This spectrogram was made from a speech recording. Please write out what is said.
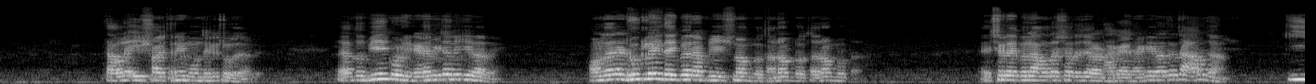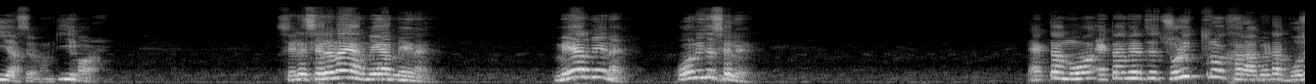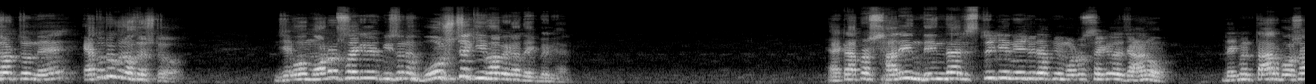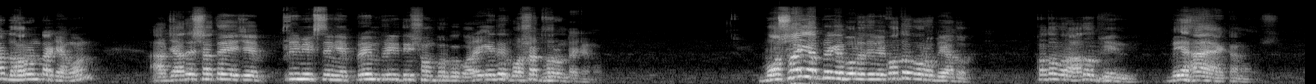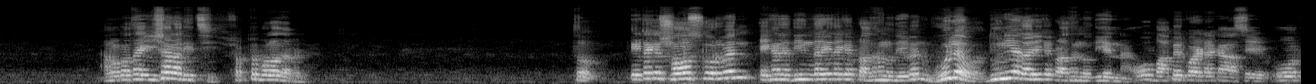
তাহলে এই শয়তানি মন থেকে চলে যাবে। তো বিয়ে করিনি, এটা মিটাবে কীভাবে? অনলাইনে ঢুকলেই দেখবেন আপনি নগ্নতা নগ্নতা নগ্নতা এই ছেলে পেলে আমাদের সাথে যারা ঢাকায় থাকে, এরা তো আরও জানে কি আছে এখন কি হয়। ছেলে ছেলে নাই আর মেয়ে আর মেয়ে নাই। মেয়ে আর মেয়ে নাই, ও নিজে ছেলে। একটা একটা মেয়ের যে চরিত্র খারাপ, এটা বোঝার জন্য এতটুকু যথেষ্ট যে ও মোটর সাইকেলের পিছনে বসছে কীভাবে এটা দেখবেন খালি। একটা আপনার শালীন দিনদার স্ত্রীকে নিয়ে যদি আপনি মোটর সাইকেলে জানো দেখবেন তার বসার ধরনটা কেমন? আর যাদের সাথে এই যে প্রিমিক্সিং এ প্রেম প্রীতির সম্পর্ক করে, এদের বসার ধরনটা কেমন? বসাই আপনাকে বলে দেবে, কত বড় বেয়াদব, কত বড় আদবহীন, বেহায় একটা মানুষ। আমার কথা ইশারা দিচ্ছি, সব তো বলা যাবে না। তো এটাকে সহজ করবেন, এখানে দিনদারিতাকে প্রাধান্য দিবেন, ভুলেও দুনিয়াদারিকে প্রাধান্য দিয়েন না। ও বাপের কয় টাকা আছে, ওর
